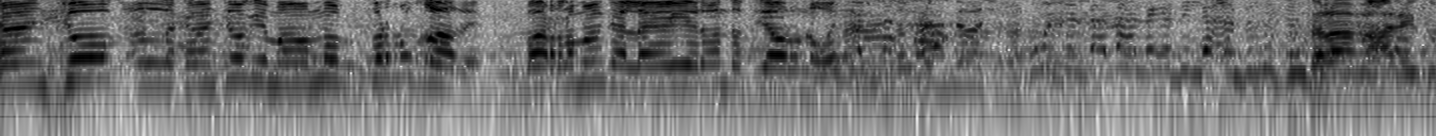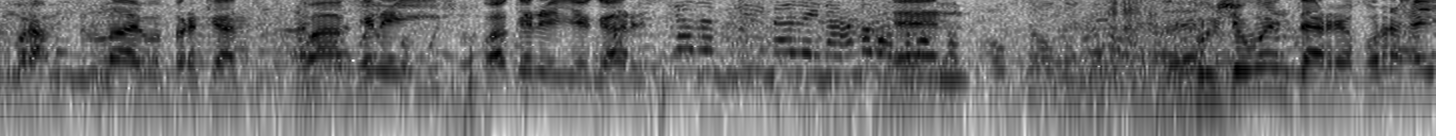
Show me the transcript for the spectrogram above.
kaanjoog alla kaanjoogii maamo far u qaade baarlamaanka laga yeero anta diyaar u noqo السلام عليكم ورحمة الله وبركاته. وقني وقني جارس إن كل شوين تاريخ؟ قرحي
